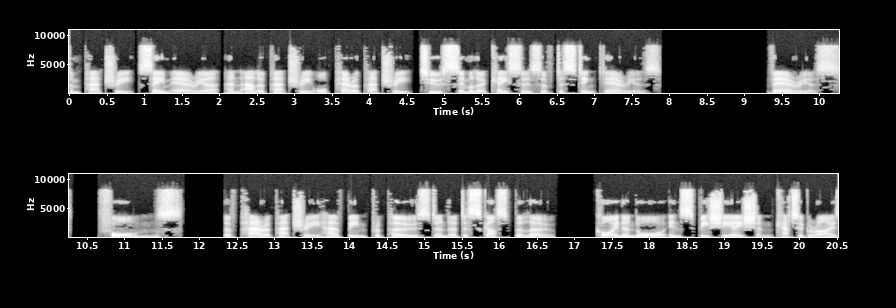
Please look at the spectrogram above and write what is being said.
sympatry same area and allopatry or peripatry two similar cases of distinct areas. Various forms of parapatry have been proposed and are discussed below. Coyne and Orr in speciation categorize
